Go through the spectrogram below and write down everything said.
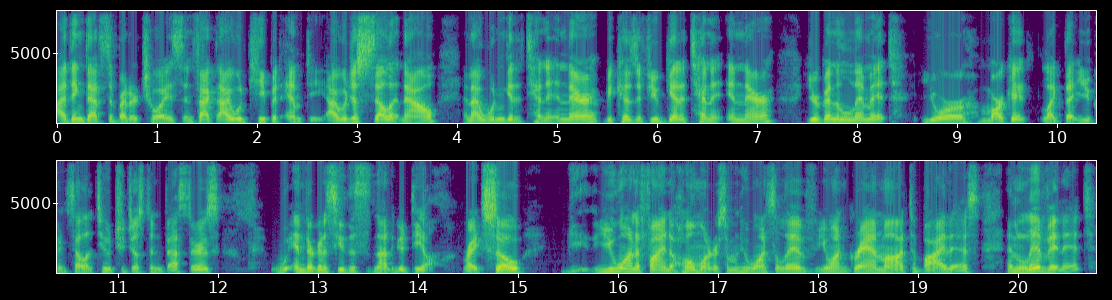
I think that's the better choice. In fact, I would keep it empty. I would just sell it now and I wouldn't get a tenant in there because if you get a tenant in there, you're going to limit your market like that you can sell it to to just investors and they're going to see this is not a good deal, right? So you want to find a homeowner, someone who wants to live, you want grandma to buy this and live in it,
